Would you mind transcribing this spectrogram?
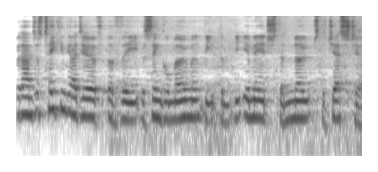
But Anne, just taking the idea of, of the, the single moment, the, the, the image, the note, the gesture,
